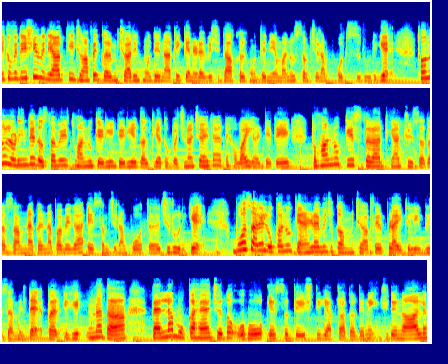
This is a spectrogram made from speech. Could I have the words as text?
ਇੱਕ ਵਿਦੇਸ਼ੀ ਵਿਦਿਆਰਥੀ ਜਾਂ ਫਿਰ ਕਰਮਚਾਰੀ ਹੋਣ ਦੇ ਨਾਤੇ ਕੈਨੇਡਾ ਵਿੱਚ ਦਾਖਲ ਹੋਣ ਦੇ ਨਿਯਮਾਂ ਨੂੰ ਸਮਝਣਾ ਬਹੁਤ ਜ਼ਰੂਰੀ ਹੈ। ਤੁਹਾਨੂੰ ਲੋੜੀਂਦੇ ਦਸਤਾਵੇਜ਼ ਤੁਹਾਨੂੰ ਕਿਹੜੀਆਂ-ਕਿਹੜੀਆਂ ਗਲਤੀਆਂ ਤੋਂ ਬਚਣਾ ਚਾਹੀਦਾ ਹੈ ਤੇ ਹਵਾਈ ਅੱਡੇ ਤੇ ਤੁਹਾਨੂੰ ਕਿਸ ਤਰ੍ਹਾਂ ਦੀਆਂ ਚੀਜ਼ਾਂ ਦਾ ਸਾਹਮਣਾ ਕਰਨਾ ਪਵੇਗਾ, ਇਹ ਸਮਝਣਾ ਬਹੁਤ ਜ਼ਰੂਰੀ ਹੈ। ਬਹੁਤ ਸਾਰੇ ਲੋਕਾਂ ਨੂੰ ਕੈਨੇਡਾ ਵਿੱਚ ਕੰਮ ਜਾਂ ਫਿਰ ਪੜ੍ਹਾਈ ਦੇ ਲਈ ਵੀਜ਼ਾ ਮਿਲਦਾ ਹੈ, ਪਰ ਇਹ ਉਹਨਾਂ ਦਾ ਪਹਿਲਾ ਮੌਕਾ ਹੈ ਜਦੋਂ ਉਹ ਇਸ ਦੇਸ਼ ਦੀ ਯਾਤਰਾ ਕਰਦੇ ਨੇ, ਜਿਹਦੇ ਨਾਲ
